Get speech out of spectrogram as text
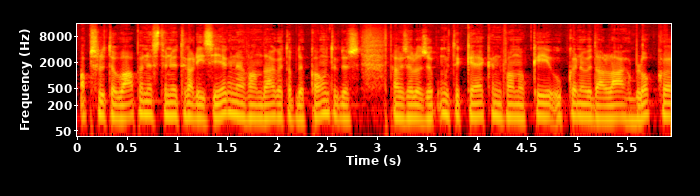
absoluut te wapen is te neutraliseren en vandaag het op de counter. Dus daar zullen ze ook moeten kijken van oké, okay, hoe kunnen we dat laag blok uh,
